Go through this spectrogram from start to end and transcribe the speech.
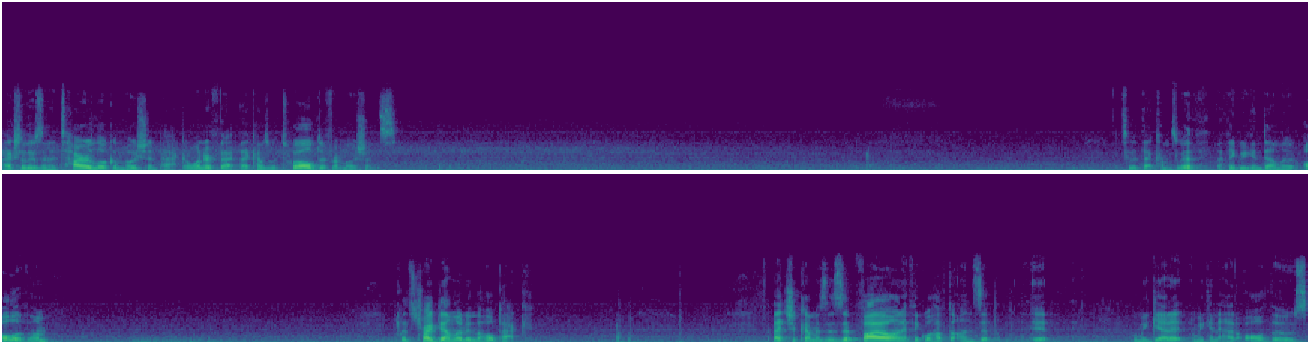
Actually, there's an entire locomotion pack. I wonder if that, that comes with 12 different motions. See what that comes with. I think we can download all of them. Let's try downloading the whole pack. That should come as a zip file, and I think we'll have to unzip it when we get it, and we can add all those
